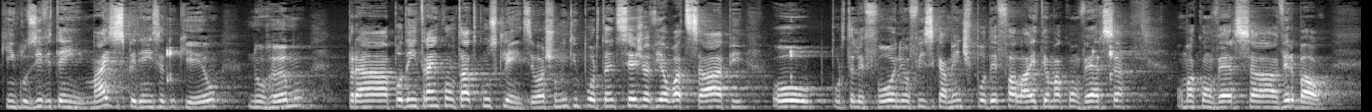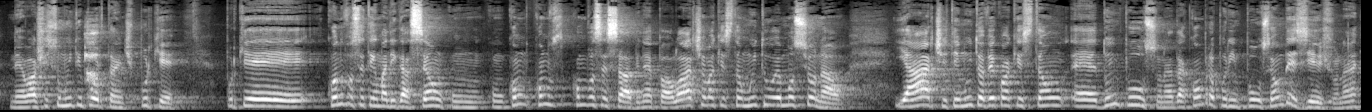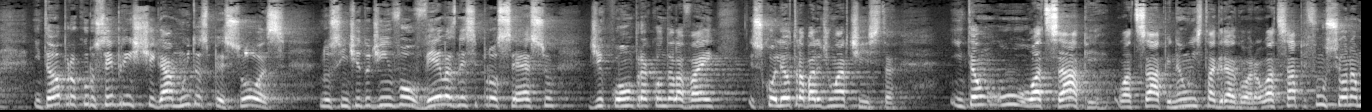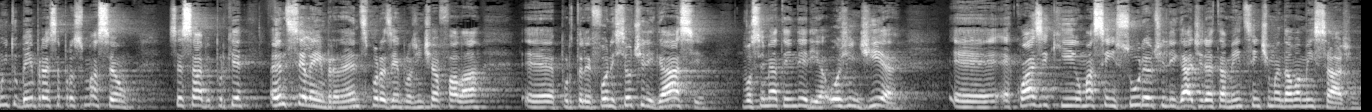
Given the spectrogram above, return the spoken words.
que inclusive tem mais experiência do que eu no ramo, para poder entrar em contato com os clientes. Eu acho muito importante, seja via WhatsApp ou por telefone ou fisicamente, poder falar e ter uma conversa, uma conversa verbal. Né? Eu acho isso muito importante. Por quê? Porque quando você tem uma ligação com. com como, como, como você sabe, né, Paulo? A arte é uma questão muito emocional. E a arte tem muito a ver com a questão é, do impulso, né? da compra por impulso, é um desejo. Né? Então eu procuro sempre instigar muitas pessoas no sentido de envolvê-las nesse processo de compra quando ela vai escolher o trabalho de um artista. Então o WhatsApp, o WhatsApp, não o Instagram agora, o WhatsApp funciona muito bem para essa aproximação. Você sabe, porque antes você lembra, né? Antes, por exemplo, a gente ia falar é, por telefone, se eu te ligasse, você me atenderia. Hoje em dia é, é, quase que uma censura eu te ligar diretamente sem te mandar uma mensagem.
